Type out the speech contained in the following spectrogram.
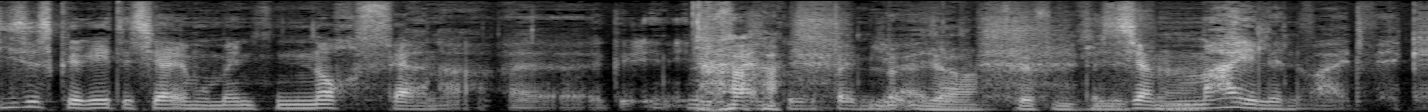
dieses Gerät ist ja im Moment noch ferner äh, in, in bei mir. Also, ja, definitiv. Das ist ja, meilenweit weg.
